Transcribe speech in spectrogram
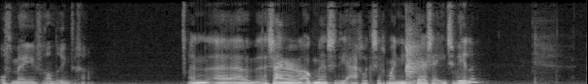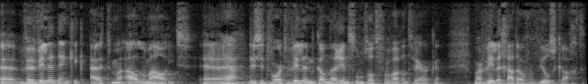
of mee in verandering te gaan. En eh, zijn er dan ook mensen die eigenlijk zeg maar niet per se iets willen? Eh, we willen denk ik uit allemaal iets. Eh, Ja. Dus het woord willen kan daarin soms wat verwarrend werken. Maar willen gaat over wilskracht.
